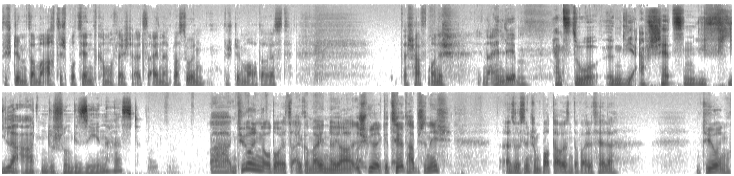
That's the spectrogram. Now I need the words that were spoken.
bestimmen. Sagen wir 80 Prozent kann man vielleicht als eine Person bestimmen, aber der Rest, das schafft man nicht in ein Leben. Kannst du irgendwie abschätzen, wie viele Arten du schon gesehen hast? Ah, in Thüringen oder jetzt allgemein? Naja, ist schwierig. Gezählt habe ich sie nicht. Also es sind schon ein paar tausend auf alle Fälle. In Thüringen,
